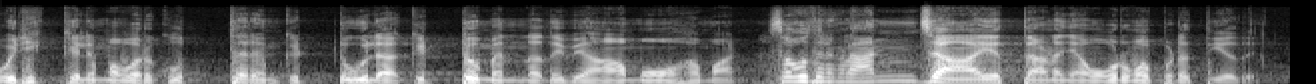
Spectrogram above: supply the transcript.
ഒരിക്കലും അവർക്ക് ഉത്തരം കിട്ടൂല കിട്ടുമെന്നത് വ്യാമോഹമാണ്. സഹോദരങ്ങൾ അഞ്ചായത്താണ് ഞാൻ ഓർമ്മപ്പെടുത്തിയത്.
